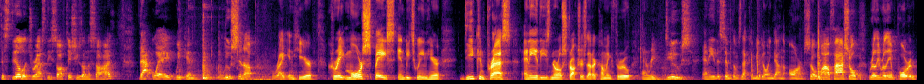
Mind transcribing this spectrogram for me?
to still address these soft tissues on the side. That way we can loosen up right in here, create more space in between here, decompress any of these neural structures that are coming through, and reduce any of the symptoms that can be going down the arm. So myofascial, really, really important.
